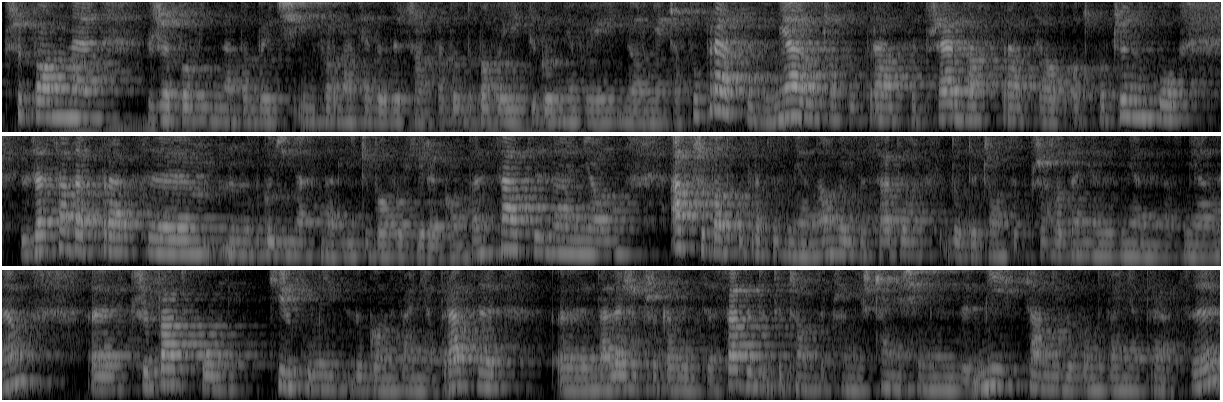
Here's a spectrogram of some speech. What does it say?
przypomnę, że powinna to być informacja dotycząca dodobowej i tygodniowej normie czasu pracy, wymiaru czasu pracy, przerwach w pracy, odpoczynku, zasadach pracy mm, w godzinach nadliczbowych i rekompensaty za nią, a w przypadku pracy zmianowej zasadach dotyczących przechodzenia ze zmiany na zmianę. E, W przypadku kilku miejsc wykonywania pracy e, należy przekazać zasady dotyczące przemieszczania się między miejscami wykonywania pracy.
